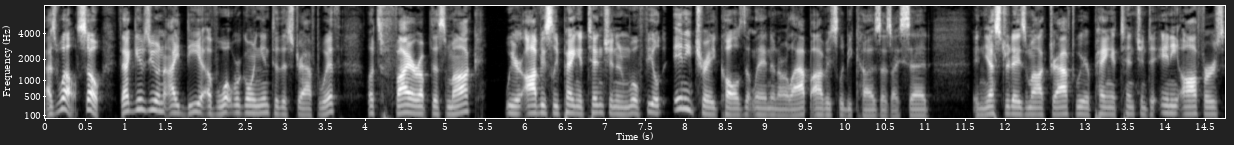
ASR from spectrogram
as well. So that gives you an idea of what we're going into this draft with. Let's fire up this mock we are obviously paying attention and will field any trade calls that land in our lap, obviously, because, as I said, in yesterday's mock draft, we are paying attention to any offers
